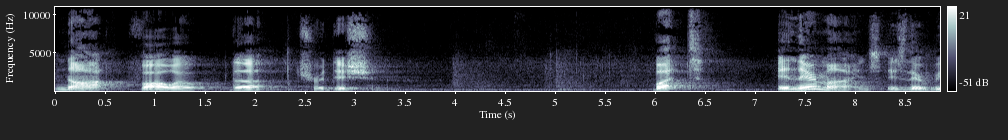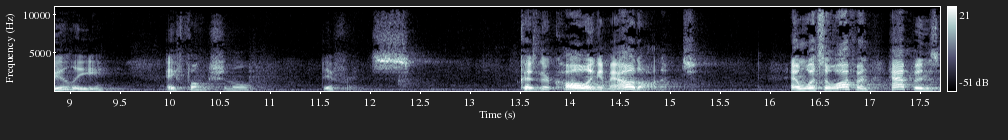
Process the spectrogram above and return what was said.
not follow the tradition. But in their minds, is there really a functional difference? Because they're calling him out on it. And what so often happens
